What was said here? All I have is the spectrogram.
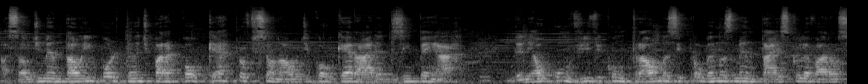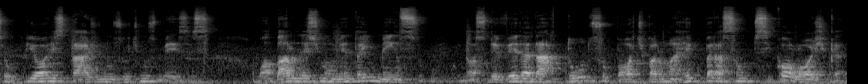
A saúde mental é importante para qualquer profissional de qualquer área desempenhar. Daniel convive com traumas e problemas mentais que o levaram ao seu pior estágio nos últimos meses. O abalo neste momento é imenso e nosso dever é dar todo o suporte para uma recuperação psicológica,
